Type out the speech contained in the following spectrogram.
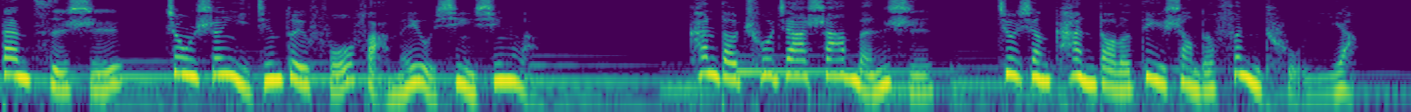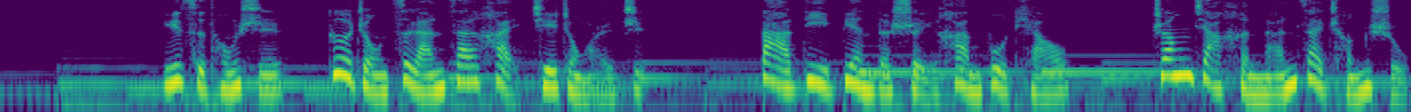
但此时众生已经对佛法没有信心了，看到出家沙门时。就像看到了地上的粪土一样。与此同时，各种自然灾害接踵而至，大地变得水旱不调，庄稼很难再成熟，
